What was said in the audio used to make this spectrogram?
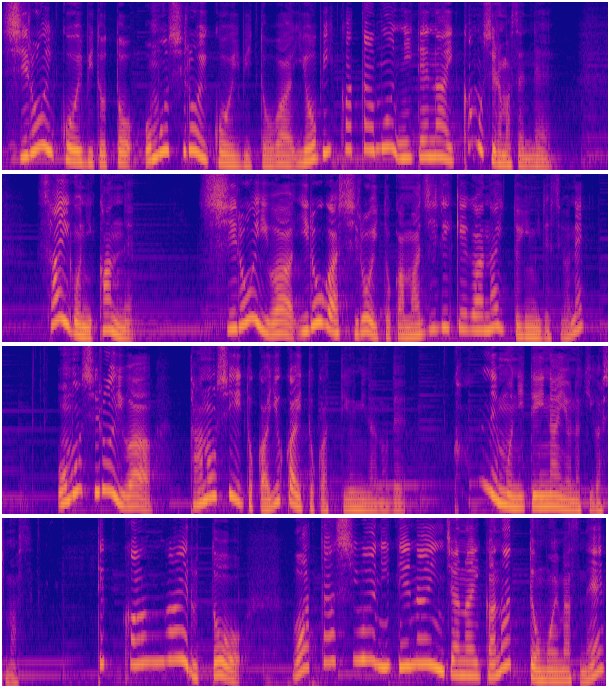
白い恋人と面白い恋人は呼び方も似てないかもしれませんね。最後に観念。白いは色が白いとか混じり気がないという意味ですよね。面白いは楽しいとか愉快とかっていう意味なので観念も似ていないような気がします。えると私は似てないんじゃないかなって思いますね。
